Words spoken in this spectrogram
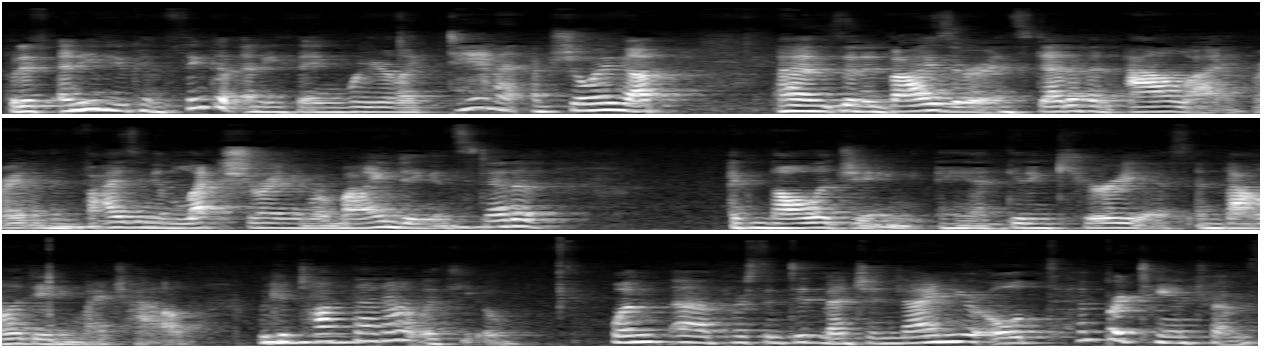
But if any of you can think of anything where you're like, damn it, I'm showing up as an advisor instead of an ally, right? I'm advising and lecturing and reminding instead of acknowledging and getting curious and validating my child. We could talk that out with you. One uh, person did mention nine year old temper tantrums.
